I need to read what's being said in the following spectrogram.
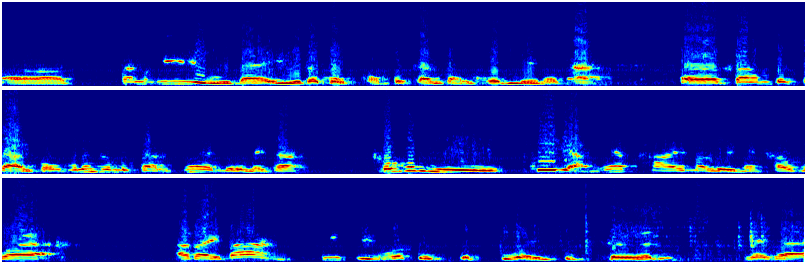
อท่านที่อยู่ในระบบของประกันสังคมเนี่ยนะคะตามประกาศของคณะกรรมการแพทย์เนี่ยนะคะเขาก็มีตัวอย่างแนบท้ายมาเลยนะคะว่าอะไรบ้างที่ถือว่าเป็นเจ็บป่วยฉุกเฉินนะคะ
